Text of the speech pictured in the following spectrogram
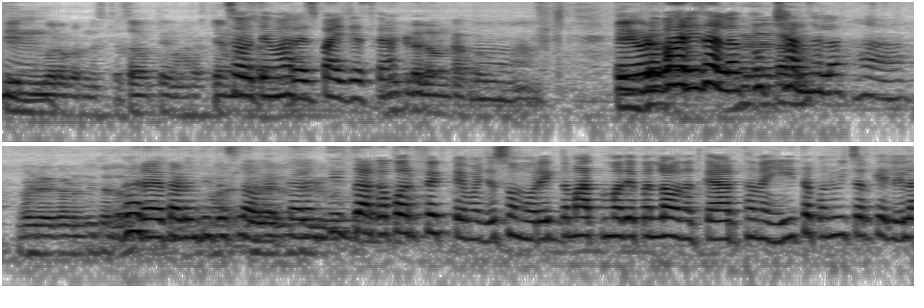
तीन बरोबर नसतं. चौथे महाराज त्यामुळे चौथे. महाराज पाहिजेच का? इकडे लावून टाकतो तर एवढं भारी झालं खूप छान झालं. हा. घड्याळ काढून तिथं लावून. घड्याळ काढून तिथंच लावूयात कारण तीच जागा परफेक्ट आहे म्हणजे समोर एकदम आतमध्ये पण लावण्यात काय अर्थ नाही. इथं पण विचार केलेला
